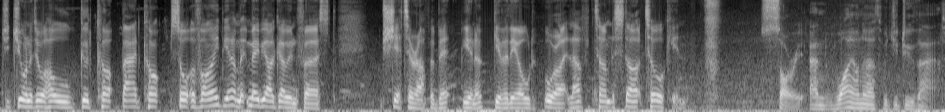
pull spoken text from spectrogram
do, do you want to do a whole good cop, bad cop sort of vibe? You know, maybe I go in first, shit her up a bit, you know, give her the old, all right, love, time to start talking. Sorry, and why on earth would you do that?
